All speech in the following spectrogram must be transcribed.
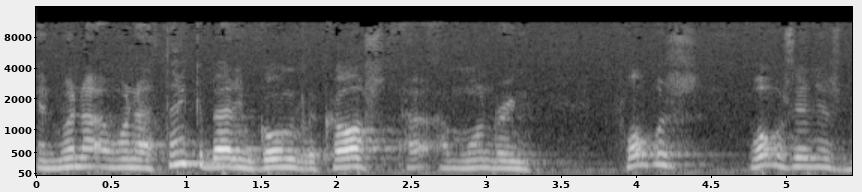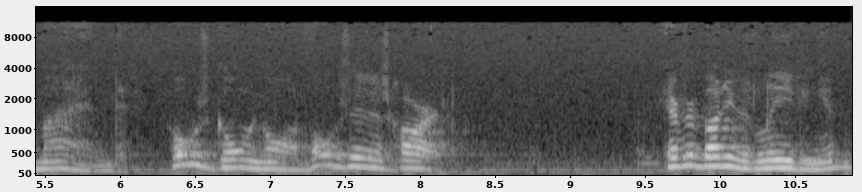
And when I when I think about him going to the cross, I'm wondering what was what was in his mind, what was going on, what was in his heart. Everybody was leaving him.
